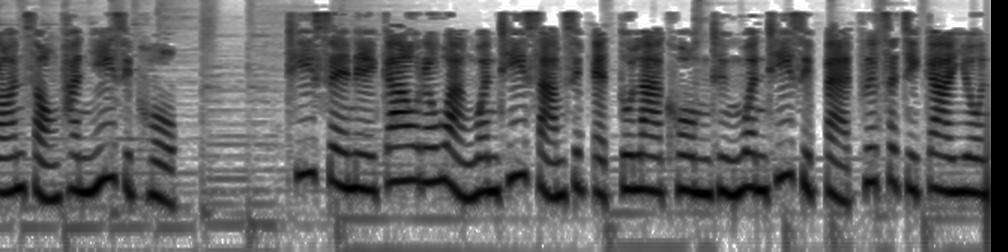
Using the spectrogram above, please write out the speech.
ร้อน 2026 ที่เซเนกัลระหว่างวันที่ 31 ตุลาคมถึงวันที่ 18 พฤศจิกายน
